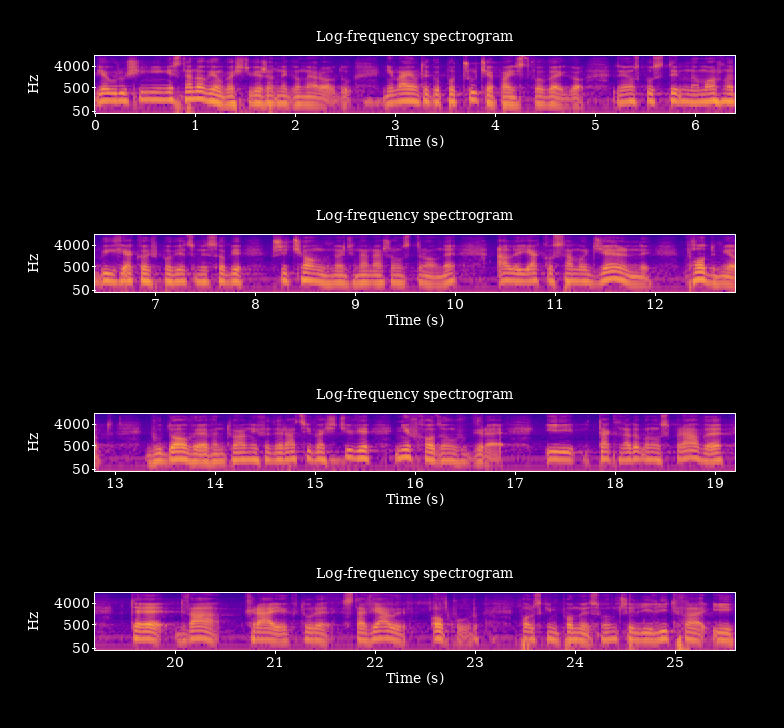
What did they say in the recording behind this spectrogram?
Białorusini nie stanowią właściwie żadnego narodu. Nie mają tego poczucia państwowego. W związku z tym no, można by ich jakoś powiedzmy sobie przyciągnąć na naszą stronę, ale jako samodzielny podmiot budowy ewentualnej federacji właściwie nie wchodzą w grę. I tak na dobrą sprawę te dwa kraje, które stawiały opór polskim pomysłom, czyli Litwa i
